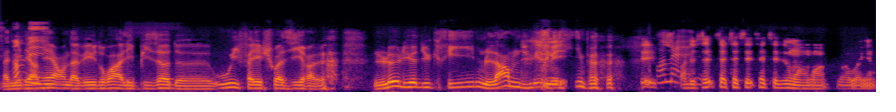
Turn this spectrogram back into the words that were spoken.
l'année mais- dernière on avait eu droit à l'épisode euh, où il fallait choisir euh, le lieu du crime l'arme du Oui, crime Ouais, mais- cette, cette, cette, cette saison, hein, moi. Ouais, hein.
